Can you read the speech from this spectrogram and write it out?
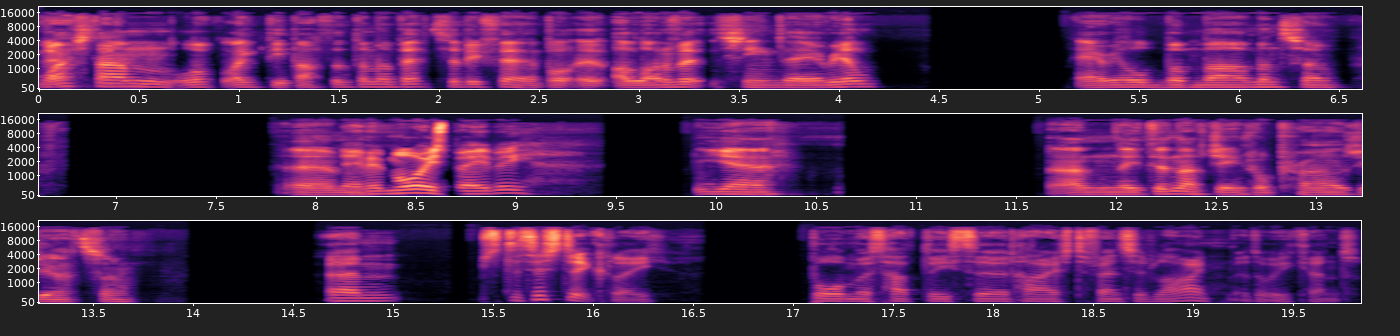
No, West. Ham looked like they battered them a bit, to be fair, but a- a lot of it seemed aerial, aerial bombardment. So, um, David Moyes, baby. yeah, and they didn't have James Ward-Prowse yet, so Um, statistically, Bournemouth had the third highest defensive line at the weekend.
